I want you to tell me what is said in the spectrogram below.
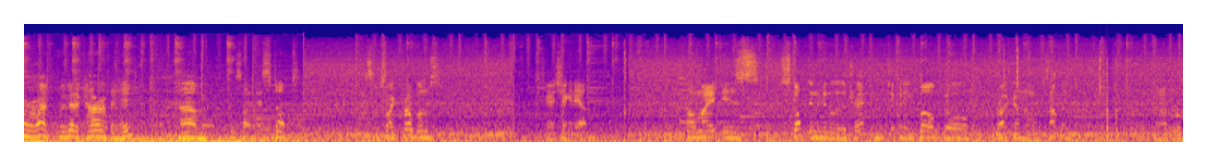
All right, we've got a car up ahead. Um, looks like they're stopped. This looks like problems. Let's go check it out. Old mate is stopped in the middle of the track. Tipping he's bogged or broken or something. And have a look.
